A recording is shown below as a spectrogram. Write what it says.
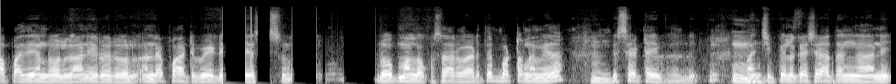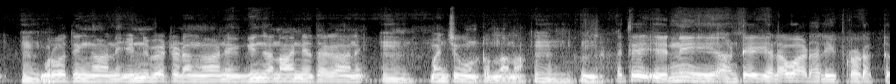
ఆ పదిహేను రోజులు కానీ ఇరవై రోజులు అంటే ఫార్టీ ఫైవ్ డేస్ లోపు మళ్ళీ ఒకసారి వాడితే బట్టల మీద సెట్ అయిపోద్ది. మంచి పిలక శాతం కానీ గ్రోతింగ్ కానీ ఎన్ని పెట్టడం కానీ గింజ నాణ్యత కానీ. మంచిగా ఉంటుందన్న. మ్మ్. అయితే ఎన్ని అంటే ఎలా వాడాలి ఈ ప్రోడక్ట్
